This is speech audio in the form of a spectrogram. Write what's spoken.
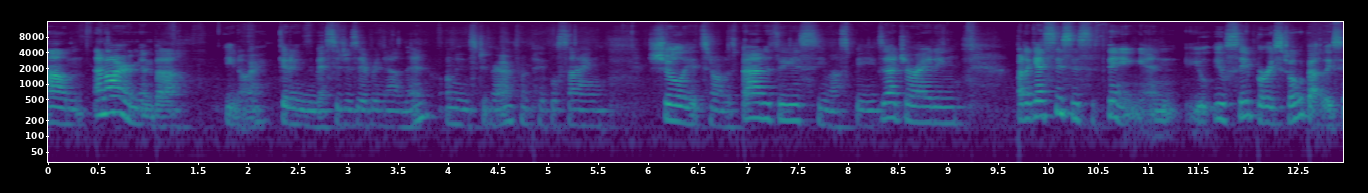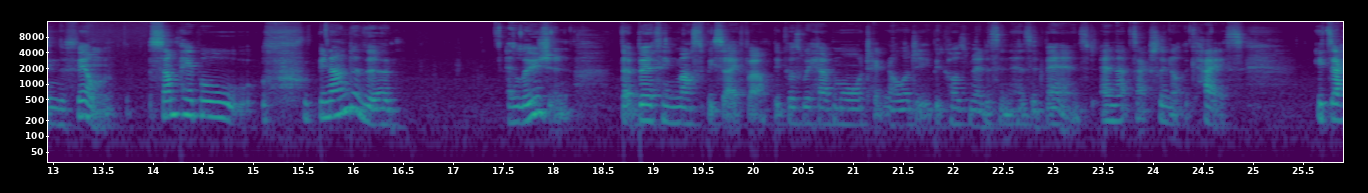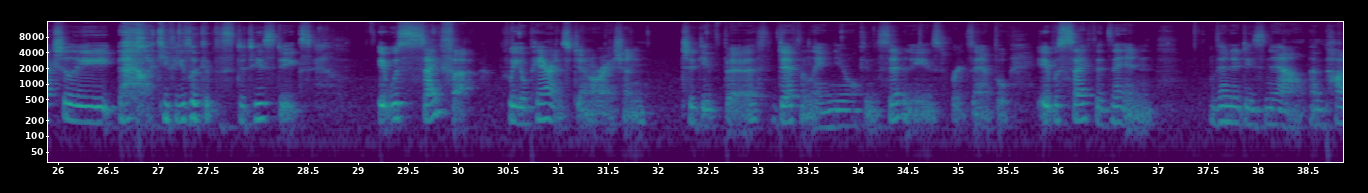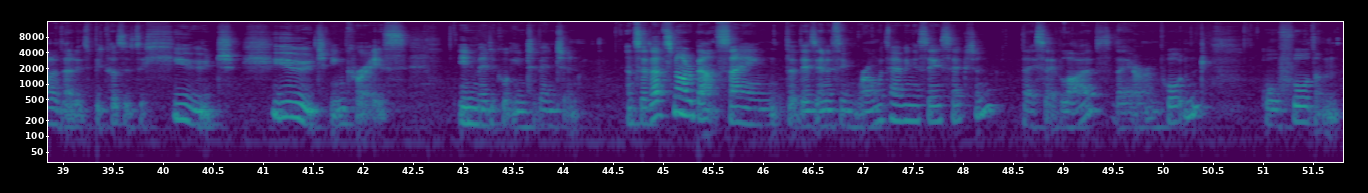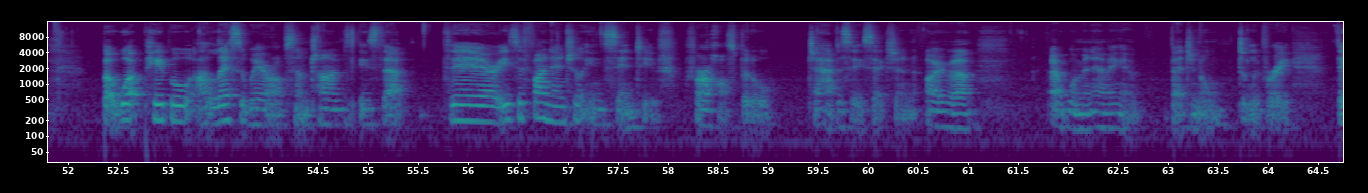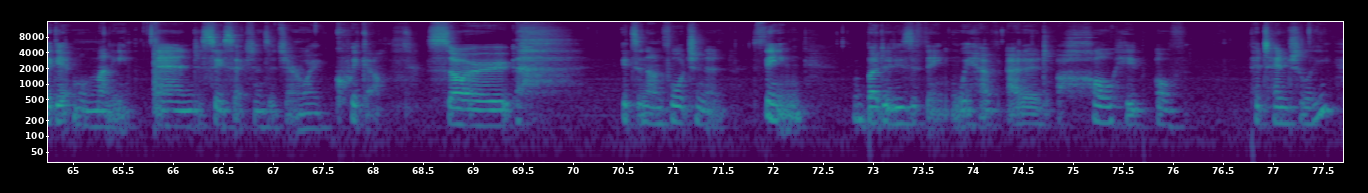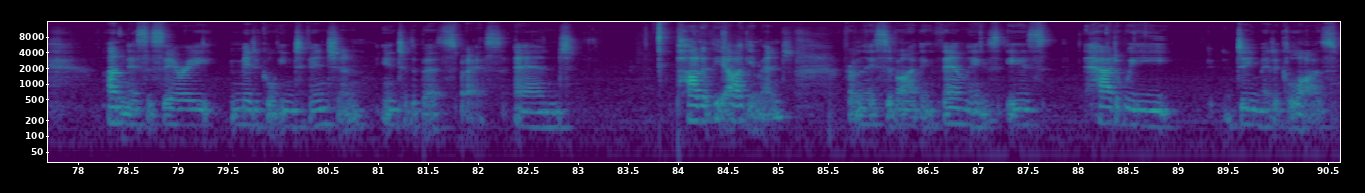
Um, and I remember, you know, getting the messages every now and then on Instagram from people saying, surely it's not as bad as this, you must be exaggerating. But I guess this is the thing, and you'll, you'll see Bruce talk about this in the film. Some people have been under the illusion that birthing must be safer because we have more technology, because medicine has advanced, and that's actually not the case. It's actually, like if you look at the statistics, it was safer for your parents' generation to give birth, definitely in New York in the 70s, for example. It was safer then than it is now, and part of that is because it's a huge, huge increase in medical intervention. And so that's not about saying that there's anything wrong with having a C section. They save lives, they are important, all for them. But what people are less aware of sometimes is that there is a financial incentive for a hospital to have a C section over a woman having a vaginal delivery. They get more money, and C sections are generally quicker. So it's an unfortunate thing but it is a thing. We have added a whole heap of potentially unnecessary medical intervention into the birth space. And part of the argument from these surviving families is how do we demedicalise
